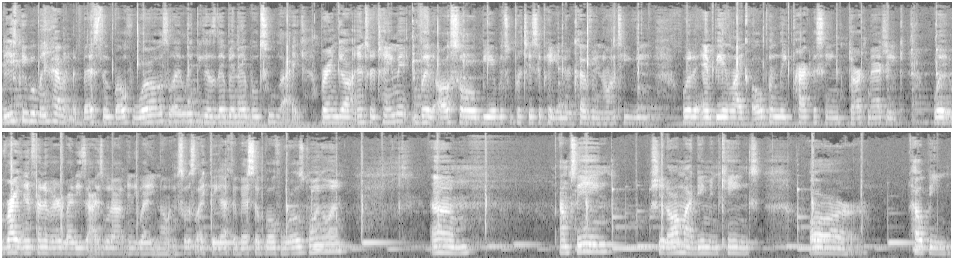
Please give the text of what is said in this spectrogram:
these people been having the best of both worlds lately because they've been able to like bring y'all entertainment but also be able to participate in their coven on TV with and being like openly practicing dark magic with right in front of everybody's eyes without anybody knowing. So it's like they got the best of both worlds going on. Um I'm seeing shit all my demon kings are helping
